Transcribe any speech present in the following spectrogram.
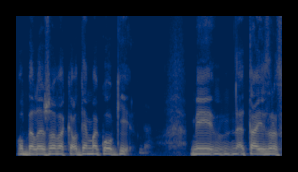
obeležava kao demagogija. Da. Mi taj izraz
